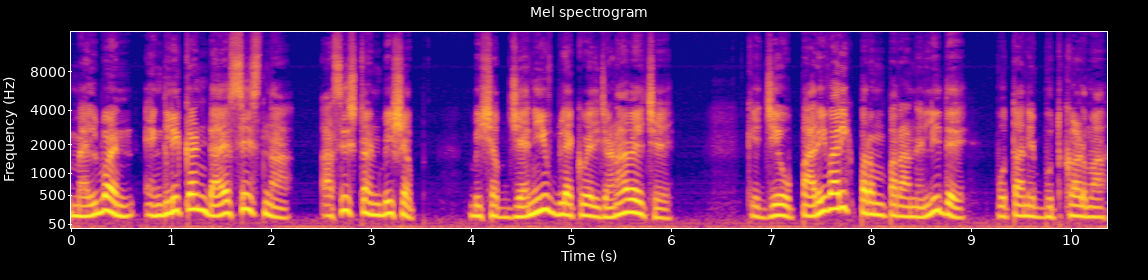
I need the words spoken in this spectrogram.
મેલબર્ન એંગ્લિકન ડાયસિસના assistant bishop bishop Genieve Blackwell જણાવે છે કે જેઓ પારિવારિક પરંપરાને લીધે પોતાને ભૂતકાળમાં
